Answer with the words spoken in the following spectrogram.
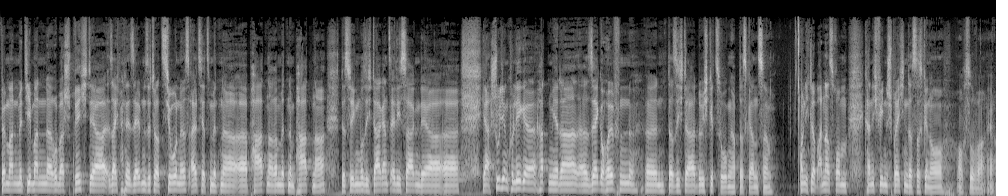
wenn man mit jemandem darüber spricht, der, sag ich mal, in derselben Situation ist, als jetzt mit einer äh, Partnerin, mit einem Partner. Deswegen muss ich da ganz ehrlich sagen, der äh, ja, Studienkollege hat mir da äh, sehr geholfen, äh, dass ich da durchgezogen habe, das Ganze. Und ich glaube, andersrum kann ich für ihn sprechen, dass das genau auch so war, ja.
